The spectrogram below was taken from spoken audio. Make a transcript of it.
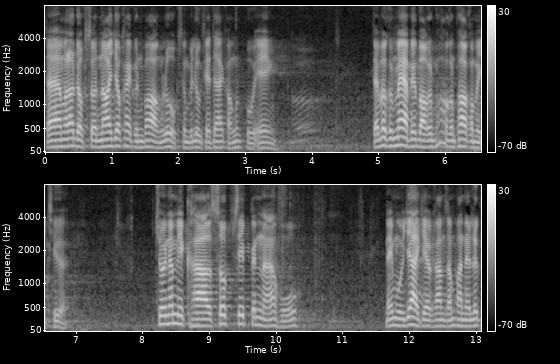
แต่มรดกส่วนน้อยยกให้คุณพ่อของลูก ซึ่งเป็นลูกแท้ๆของคุณปู่เอง แต่เมื่อคุณแม่ไปบอกคุณพ่อคุณพ่อก็ไม่เชื่อ ช่วงนั้นมีข่าวซุบซิบกันหนาหู ในหมู่ญาติเกี่ยวกับความสัมพันธ์ในลึก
